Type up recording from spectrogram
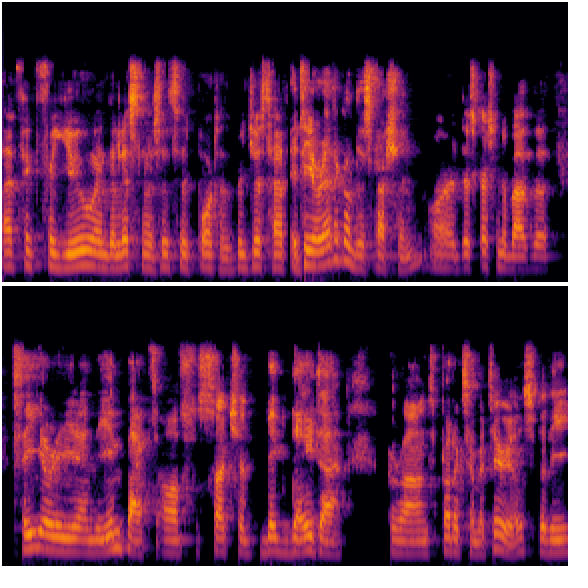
I think for you and the listeners, it's important. We just had a theoretical discussion or a discussion about the theory and the impact of such a big data around products and materials. But the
